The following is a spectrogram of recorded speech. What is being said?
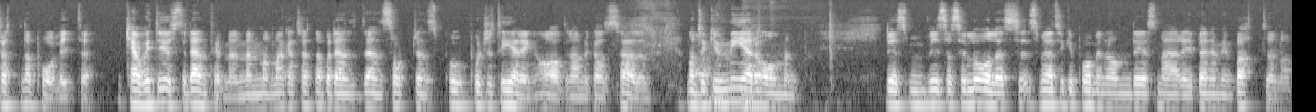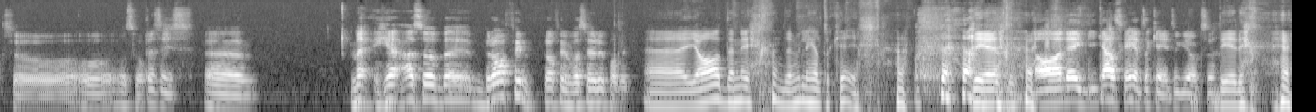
tröttna på lite. Kanske inte just i den filmen, men man, man kan tröttna på den, den sortens po- porträttering av den amerikanska södern. Man tycker ju mer om det som visar sig Lawless, som jag tycker påminner om det som är i Benjamin Button också. Och, och, och så. Precis. Eh, men he, alltså, bra film. Bra film. Vad säger du Patrik? Eh, ja, den är, den är väl helt okej. det, Ja, det är ganska helt okej tycker jag också. det, det,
